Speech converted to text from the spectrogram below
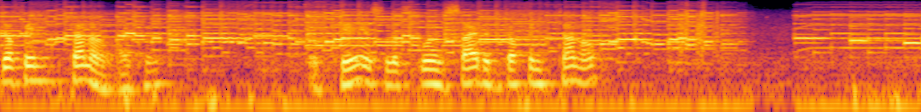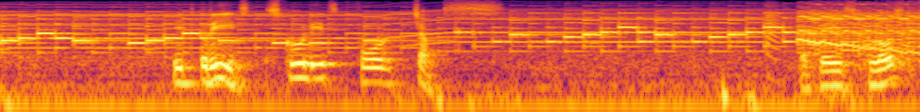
Duffin Tunnel, I think. Okay, so let's go inside the Duffin Tunnel. It reads, school is for chumps. The is closed.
